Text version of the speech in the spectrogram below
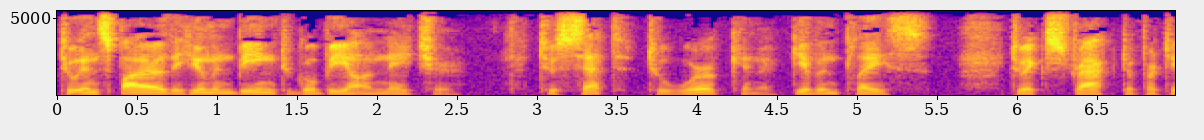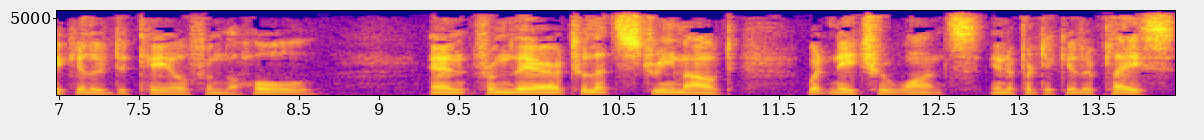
to inspire the human being to go beyond nature, to set to work in a given place, to extract a particular detail from the whole, and from there to let stream out what nature wants in a particular place,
